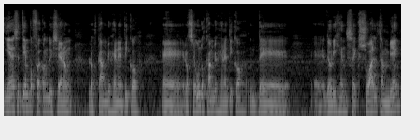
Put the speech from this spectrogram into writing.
Y en ese tiempo fue cuando hicieron los cambios genéticos, eh, los segundos cambios genéticos de, eh, origen sexual también.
